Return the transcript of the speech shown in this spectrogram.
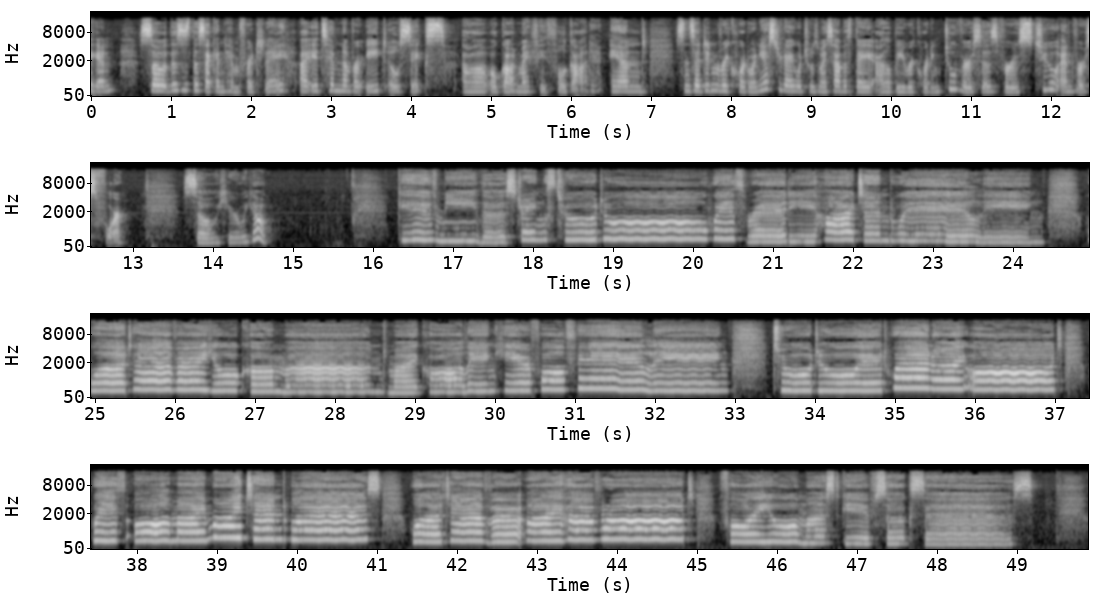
again. So this is the second hymn for today. Uh, it's hymn number 806, uh, Oh God, my faithful God. And since I didn't record one yesterday, which was my Sabbath day, I'll be recording two verses, verse 2 and verse 4. So here we go. Give me the strength to do calling here fulfilling to do it when I ought with all my might and bless whatever I have wrought, for you must give success.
